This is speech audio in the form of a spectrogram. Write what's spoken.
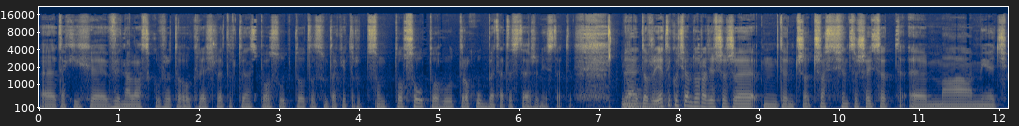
e, takich e, wynalazków, że to określę to w ten sposób, to, to są takie, tro, są, to są to trochę beta testerzy niestety. No. E, Dobrze, ja tylko chciałem dodać jeszcze, że mm, ten 13600 e, ma mieć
